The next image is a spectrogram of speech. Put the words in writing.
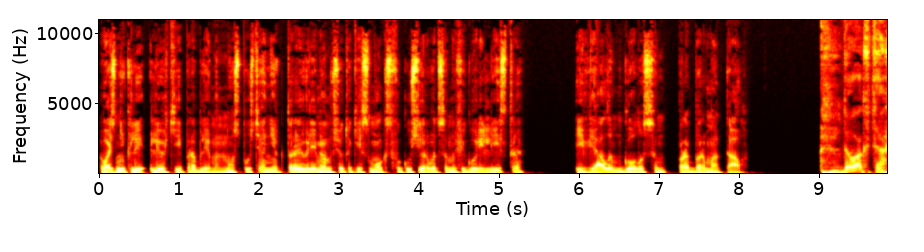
Возникли легкие проблемы, но спустя некоторое время он все-таки смог сфокусироваться на фигуре Листра и вялым голосом пробормотал. «Доктор,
